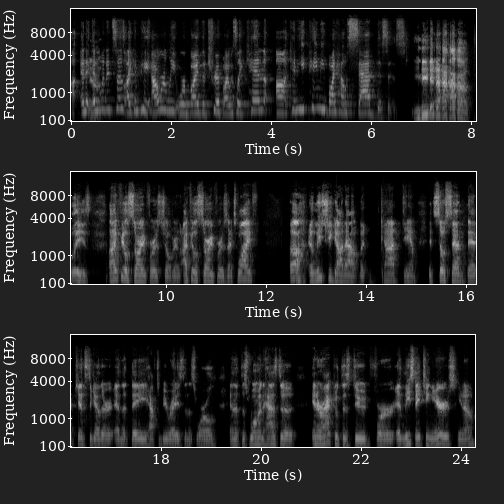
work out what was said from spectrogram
Uh, and, yeah. and when it says I can pay hourly or by the trip, I was like, can uh, can he pay me by how sad this is? Yeah, please. I feel sorry for his children. I feel sorry for his ex-wife. Ugh, at least she got out, but god damn, it's so sad that they had kids together and that they have to be raised in this world and that this woman has to interact with this dude for at least 18 years, you know?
